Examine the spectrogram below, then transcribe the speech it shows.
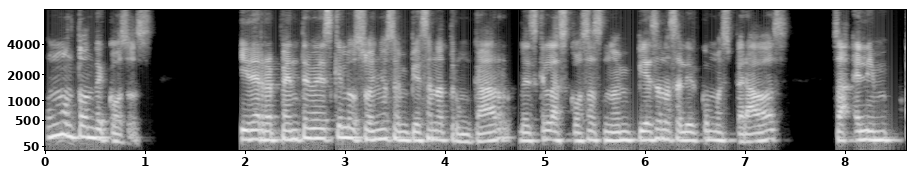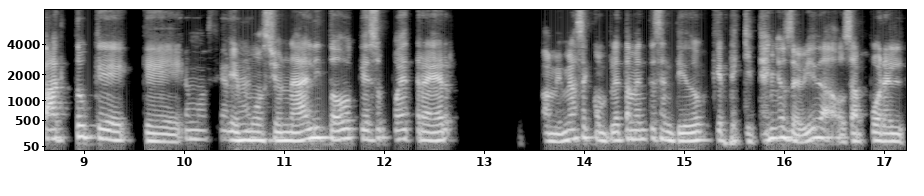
un montón de cosas. Y de repente ves que los sueños empiezan a truncar, ves que las cosas no empiezan a salir como esperabas. O sea, el impacto que, que emocional. emocional y todo que eso puede traer, a mí me hace completamente sentido que te quite años de vida. O sea, por el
